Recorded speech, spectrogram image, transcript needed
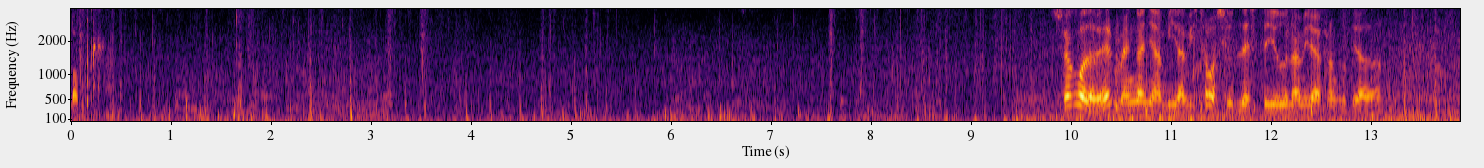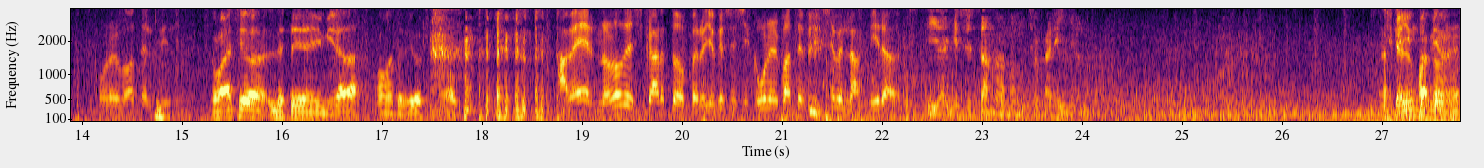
popper. Eso acabo de ver, me ha engañado. Mira, ¿visto? Ha sido el destello de una mira de francotirador. Como en el Battlefield. ¿Cómo ha sido el destello de mi mirada? Cuando te miro. A ver, no lo descarto, pero yo qué sé, si es como en el Battlefield se ven las miras. Hostia, aquí se están dando mucho cariño, ¿no? Es que hay un camión, ¿eh?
